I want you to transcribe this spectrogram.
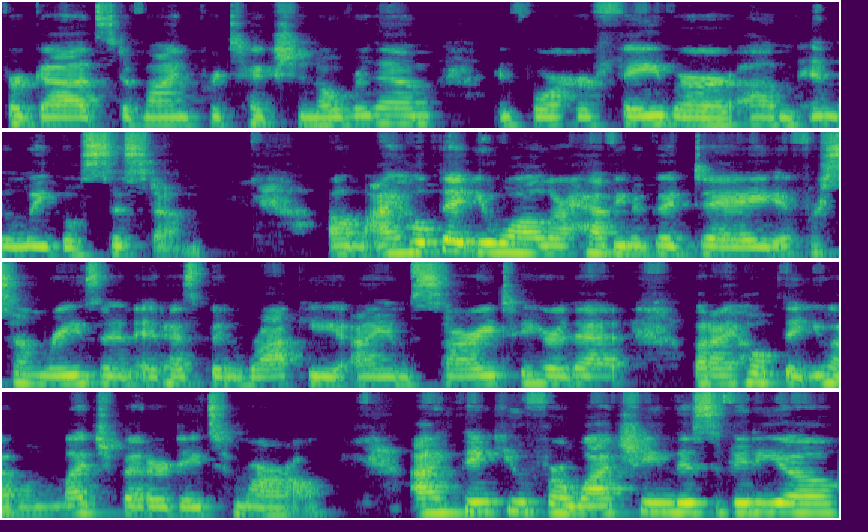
for god's divine protection over them and for her favor um, in the legal system um, I hope that you all are having a good day. If for some reason it has been rocky, I am sorry to hear that, but I hope that you have a much better day tomorrow. I thank you for watching this video.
